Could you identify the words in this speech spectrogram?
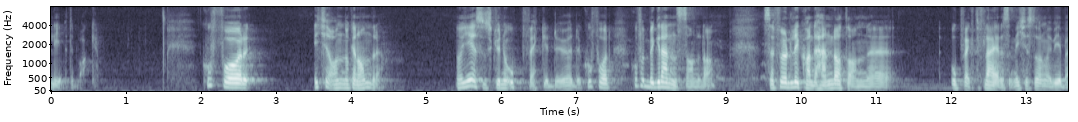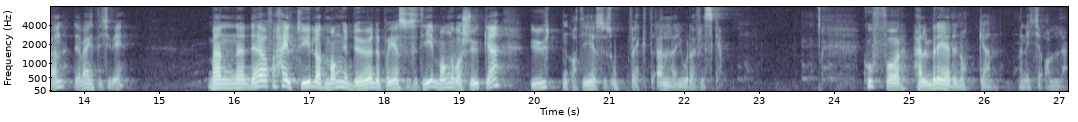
livet tilbake? Hvorfor ikke noen andre? Når Jesus kunne oppvekke døde, hvorfor, hvorfor begrenser han det da? Selvfølgelig kan det hende at han eh, oppvekte flere som ikke står om i Bibelen. Det vet ikke vi. Men eh, det er i hvert fall helt tydelig at mange døde på Jesus' tid. Mange var syke uten at Jesus oppvekte eller gjorde dem friske. Hvorfor helbrede noen, men ikke alle?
